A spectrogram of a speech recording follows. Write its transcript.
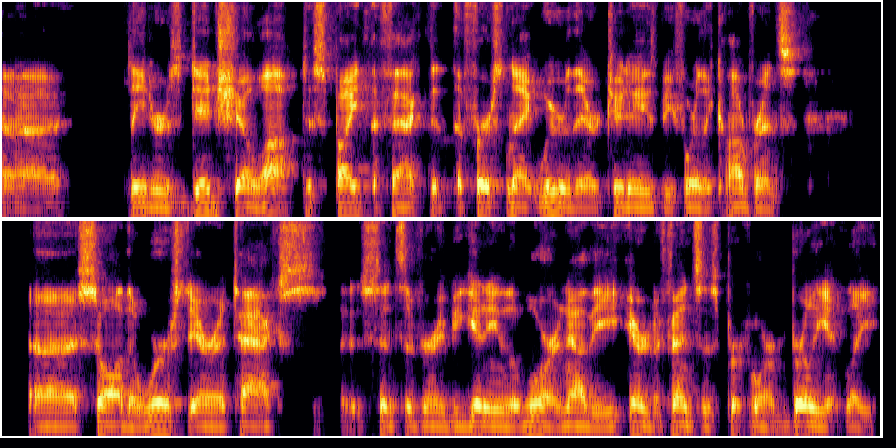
uh, leaders did show up, despite the fact that the first night we were there, two days before the conference, uh, saw the worst air attacks since the very beginning of the war. Now, the air defenses performed brilliantly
